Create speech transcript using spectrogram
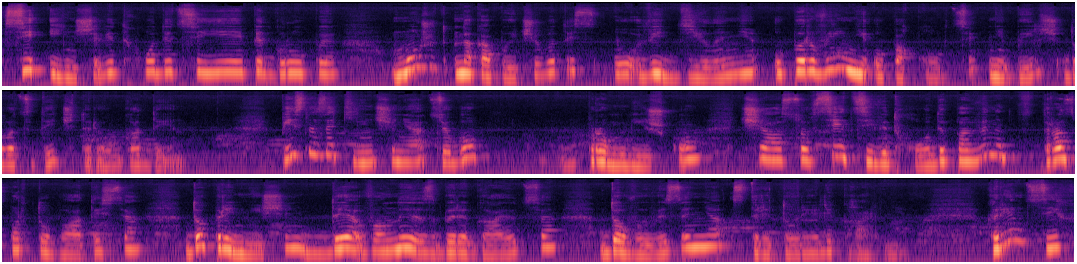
Всі інші відходи цієї підгрупи можуть накопичуватись у відділенні у первинній упаковці не більш 24 годин. Після закінчення цього проміжку часу всі ці відходи повинні транспортуватися до приміщень, де вони зберігаються до вивезення з території лікарні. Крім цих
